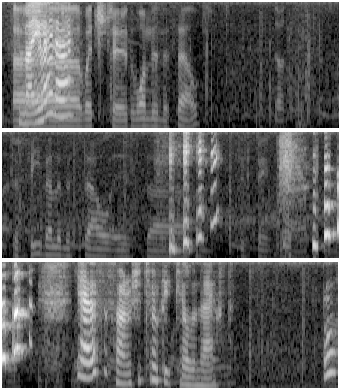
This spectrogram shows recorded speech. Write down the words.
Smell you Uh, later. Which two? The one in the cell? The female in the cell is. Uh, is being, uh, Yeah, this is fine. We should totally kill the next. Mhm.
